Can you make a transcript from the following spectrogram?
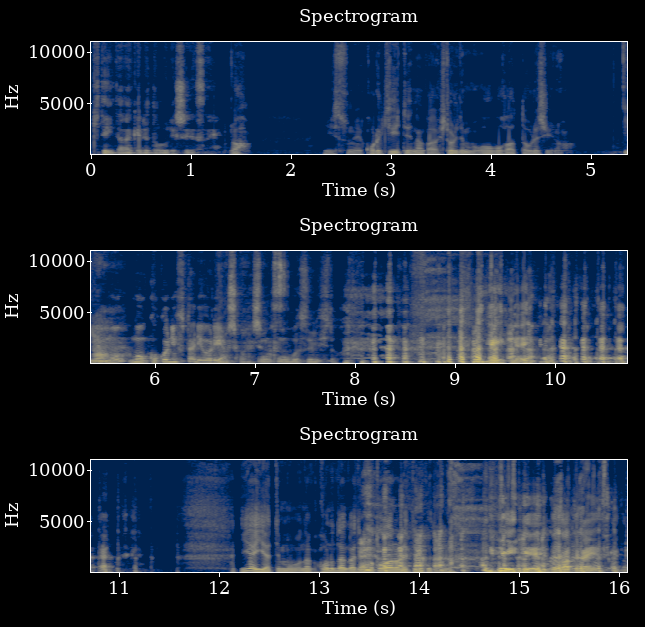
来ていただけると嬉しいですね。いいっすね。これ聞いて、なんか一人でも応募があったら嬉しいな。いや、もう、もうここに2人おるやん。よろしくお願いしますお応募する人。いやいやいやいやいやってもうなんかこの段階で断られてるけど、いやいや断ってないですけど、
